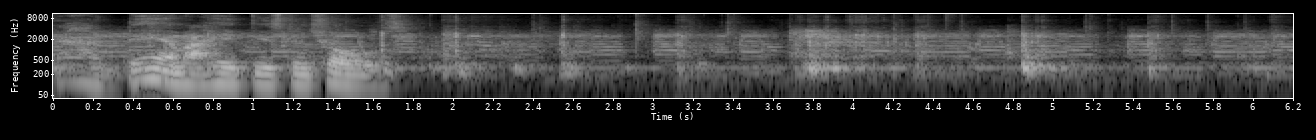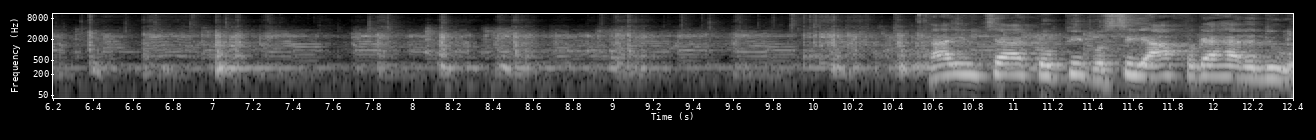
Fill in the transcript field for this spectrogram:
God damn, I hate these controls. How you tackle people? See, I forgot how to do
